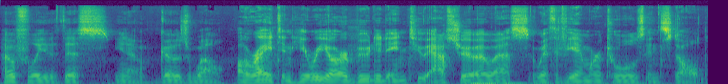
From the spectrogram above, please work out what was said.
hopefully that this you know goes well. All right, and here we are booted into Astro OS with VMware Tools installed.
